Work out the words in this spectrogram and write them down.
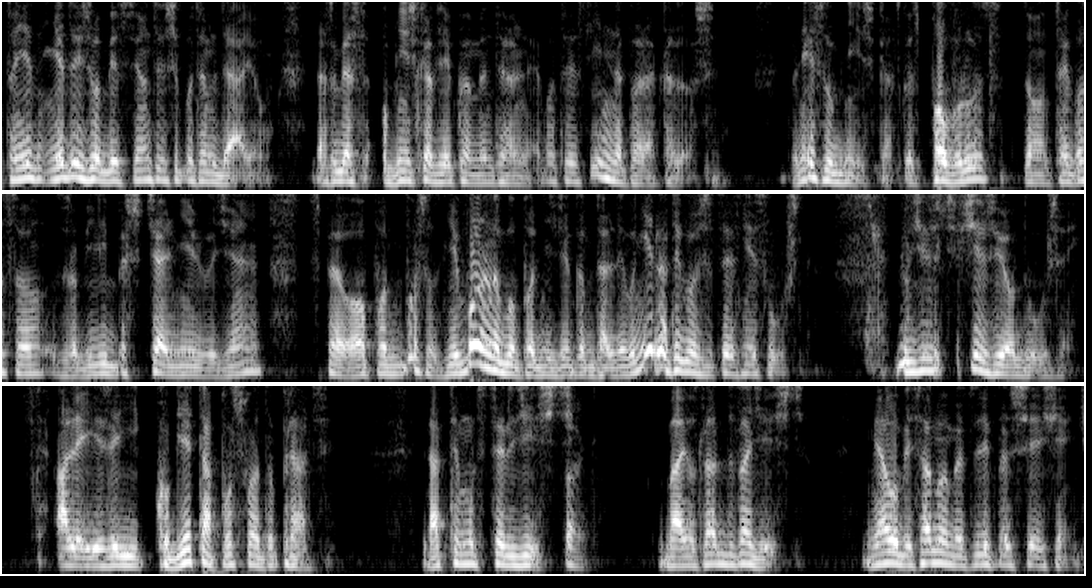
To nie, nie dość, że obiecują, to jeszcze potem dają. Natomiast obniżka wieku emerytalnego to jest inne para kaloszy. To nie jest obniżka, tylko jest powrót do tego, co zrobili bezczelni ludzie z PO pod Włoszów. Nie wolno było podnieść wieku emerytalnego, nie dlatego, że to jest niesłuszne. Ludzie rzeczywiście żyją dłużej. Ale jeżeli kobieta poszła do pracy lat temu 40, tak. mając lat 20, miała obiecaną emeryturę lat 60,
